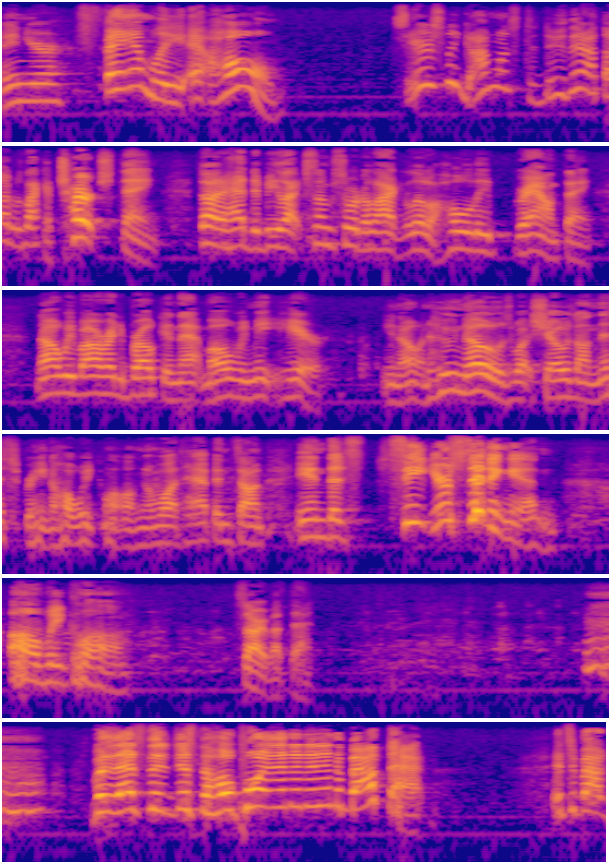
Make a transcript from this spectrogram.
In your family at home. Seriously, God wants to do that? I thought it was like a church thing. Thought it had to be like some sort of like a little holy ground thing. No, we've already broken that mold. We meet here, you know, and who knows what shows on this screen all week long and what happens on in the seat you're sitting in all week long. Sorry about that. But that's the, just the whole point that it isn't about that. It's about,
